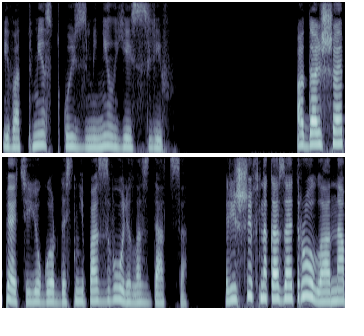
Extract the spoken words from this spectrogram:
и в отместку изменил ей слив. А дальше опять ее гордость не позволила сдаться. Решив наказать Ролла, она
